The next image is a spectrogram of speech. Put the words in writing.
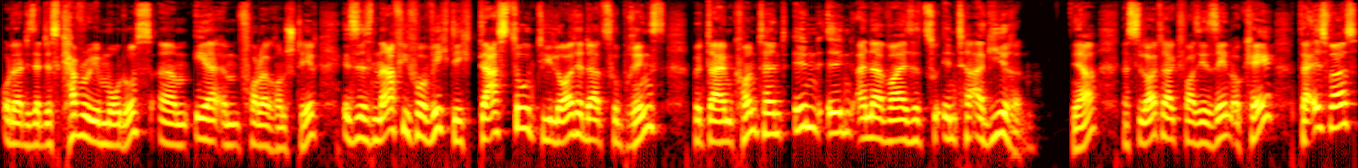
oder dieser Discovery-Modus ähm, eher im Vordergrund steht, ist es nach wie vor wichtig, dass du die Leute dazu bringst, mit deinem Content in irgendeiner Weise zu interagieren. Ja, dass die Leute halt quasi sehen, okay, da ist was,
